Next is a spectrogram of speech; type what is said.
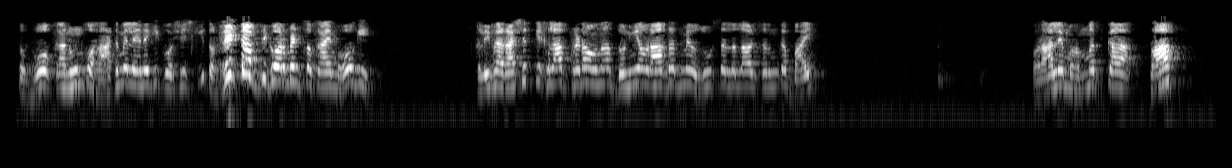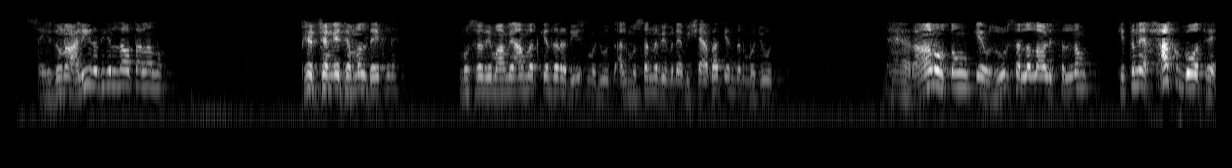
تو وہ قانون کو ہاتھ میں لینے کی کوشش کی تو ریٹ آف دی گورنمنٹ تو قائم ہوگی۔ خلیفہ راشد کے خلاف کھڑا ہونا دنیا اور آخرت میں حضور صلی اللہ علیہ وسلم کا بھائی اور آل محمد کا باپ سیدنا علی رضی اللہ تعالیٰ نو پھر جنگ جمل دیکھ لیں۔ مسرد امام احمد کے اندر حدیث موجود، المصنف ابن ابی شہبہ کے اندر موجود۔ میں حیران ہوتا ہوں کہ حضور صلی اللہ علیہ وسلم کتنے حق گو تھے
